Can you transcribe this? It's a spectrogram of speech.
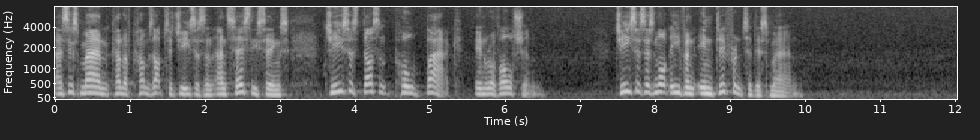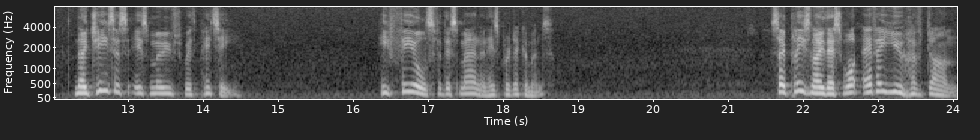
As this man kind of comes up to Jesus and, and says these things, Jesus doesn't pull back in revulsion. Jesus is not even indifferent to this man. No, Jesus is moved with pity. He feels for this man and his predicament. So please know this whatever you have done,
